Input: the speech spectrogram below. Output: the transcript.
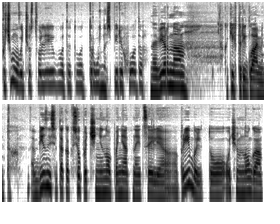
Почему вы чувствовали вот эту вот трудность перехода? Наверное, в каких-то регламентах. В бизнесе, так как все подчинено понятной цели а, прибыль, то очень много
